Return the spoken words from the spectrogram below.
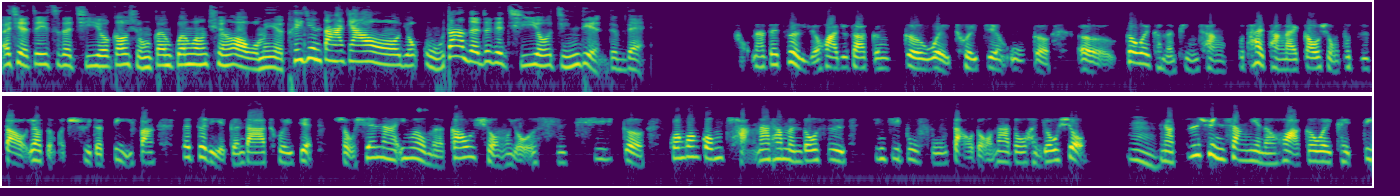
而且这一次的骑游高雄跟观光圈哦，我们也推荐大家哦，有五大的这个骑游景点，对不对？好，那在这里的话，就是要跟各位推荐五个，呃，各位可能平常不太常来高雄，不知道要怎么去的地方，在这里也跟大家推荐。首先呢，因为我们的高雄有十七个观光工厂，那他们都是经济部辅导的，那都很优秀。嗯，那资讯上面的话，各位可以第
